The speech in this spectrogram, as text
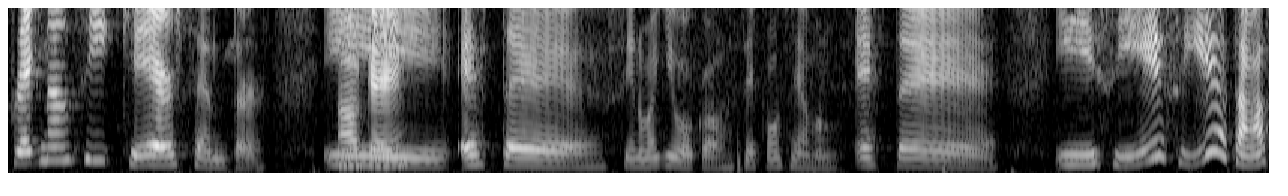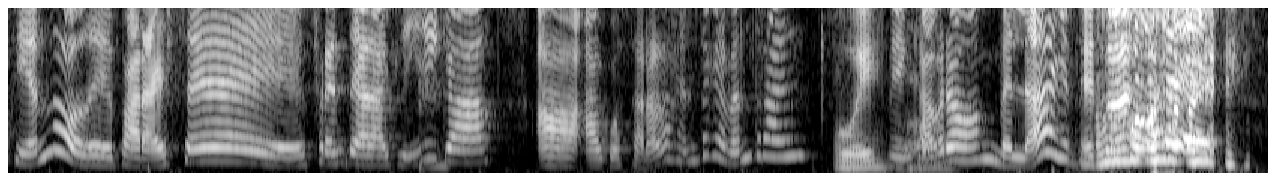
Pregnancy Care Center. Y Ok. este, si no me equivoco, así es como se llaman. Este, y sí, sí, están haciendo de pararse frente a la clínica a, a acosar a la gente que va a entrar. Uy. Bien cabrón, ¿verdad? Que tú Eso es-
